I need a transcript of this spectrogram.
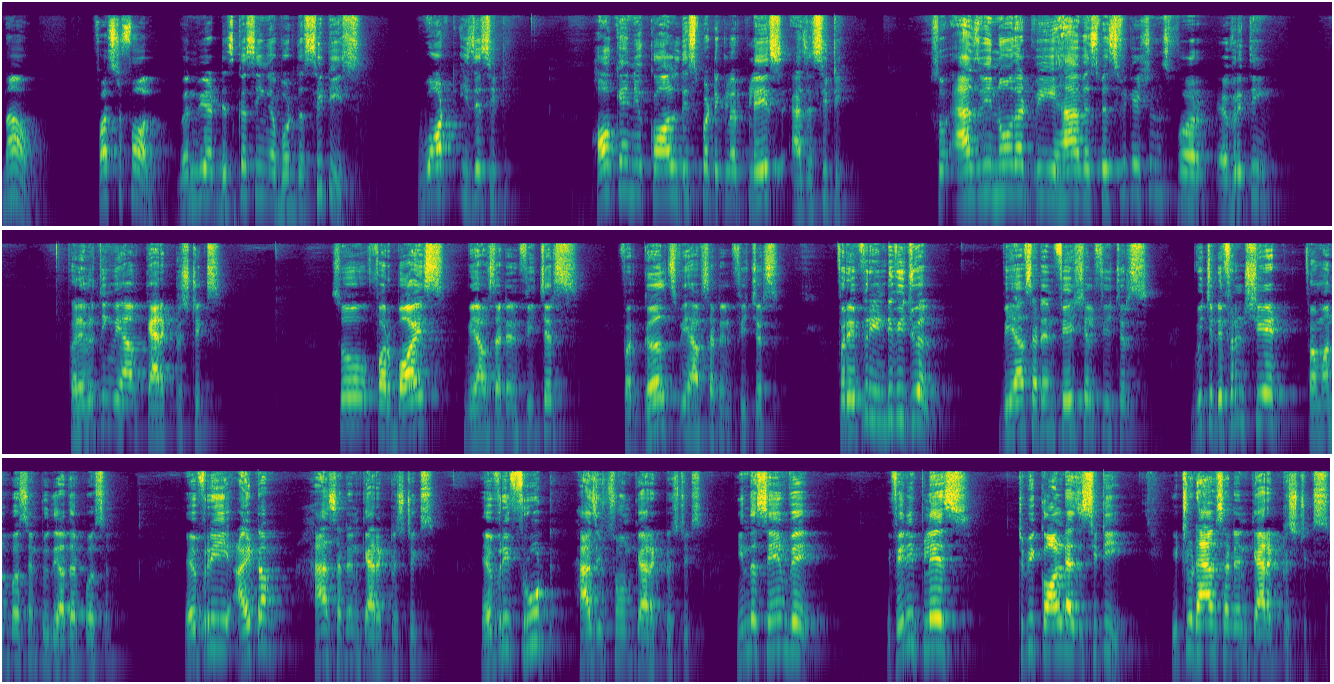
Now, first of all, when we are discussing about the cities, what is a city? How can you call this particular place as a city? So, as we know that we have specifications for everything, for everything we have characteristics. So, for boys we have certain features, for girls we have certain features, for every individual we have certain facial features which differentiate from one person to the other person. Every item has certain characteristics. Every fruit has its own characteristics. In the same way, if any place to be called as a city, it should have certain characteristics.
